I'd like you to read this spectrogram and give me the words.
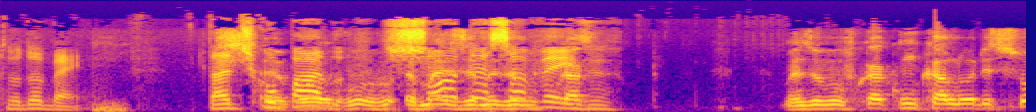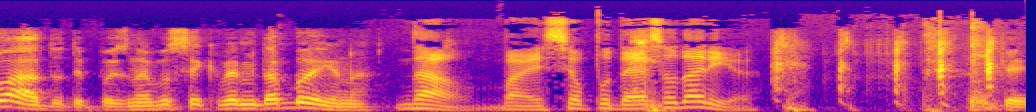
Tudo bem. Tá desculpado. Vou, vou, Só mas, dessa mas vez. Ficar, mas eu vou ficar com calor e suado. Depois não é você que vai me dar banho, né? Não, mas se eu pudesse, eu daria. ok.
